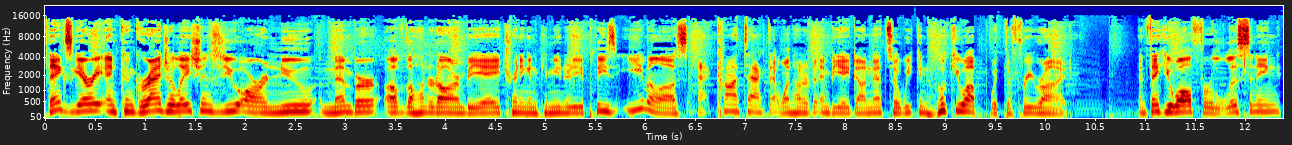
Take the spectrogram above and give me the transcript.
Thanks, Gary, and congratulations. You are a new member of the $100 MBA training and community. Please email us at contact at 100mba.net so we can hook you up with the free ride. And thank you all for listening.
